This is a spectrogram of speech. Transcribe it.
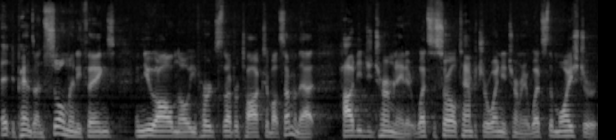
It depends on so many things, and you all know you've heard several talks about some of that. How did you terminate it? What's the soil temperature when you terminate it? What's the moisture?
